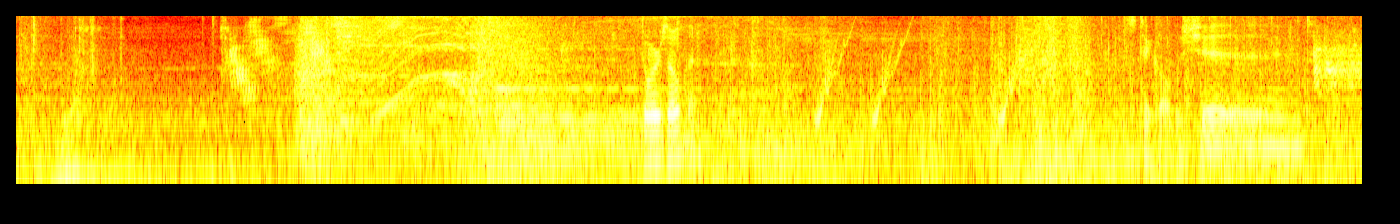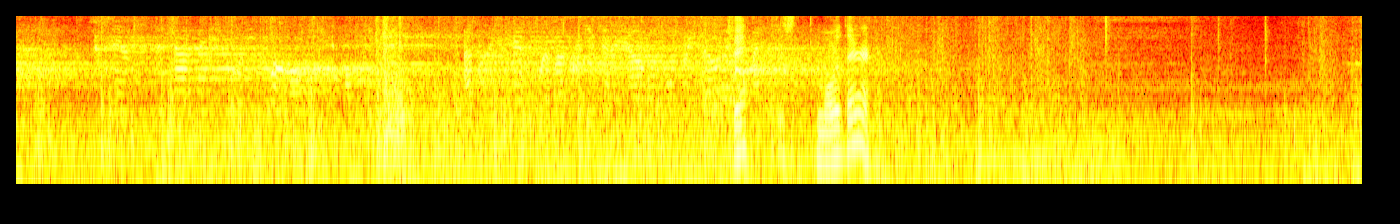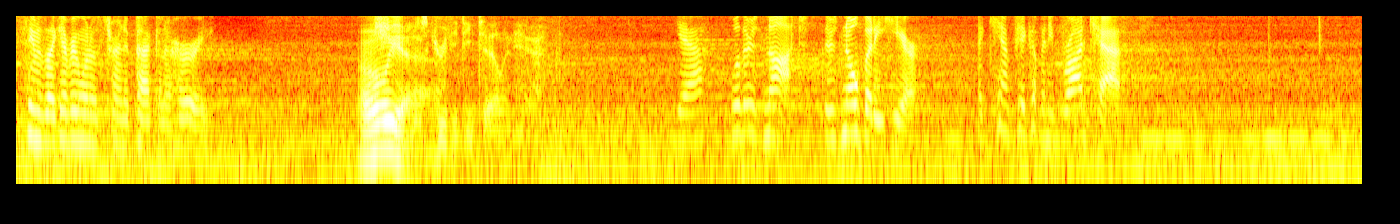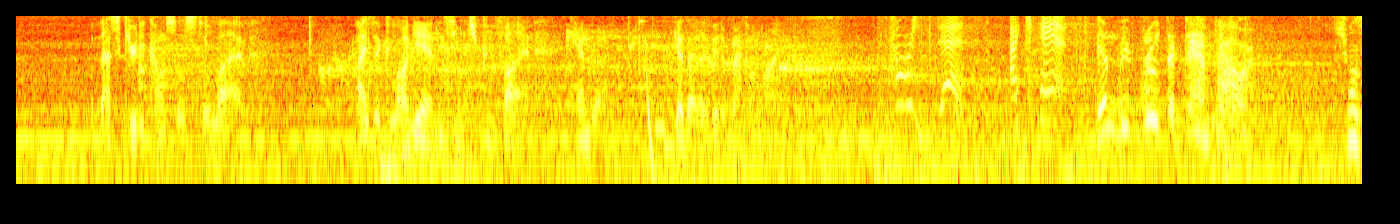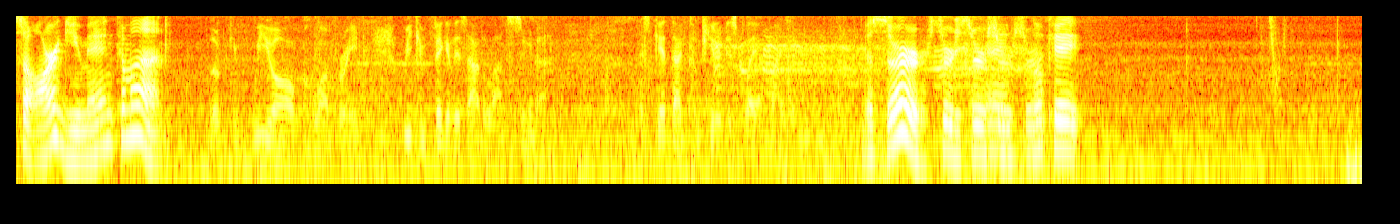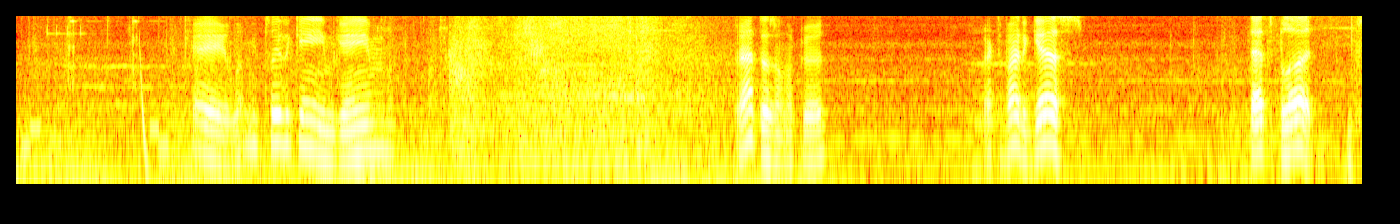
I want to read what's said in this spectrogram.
Doors open. Let's take all the shit. See? There's more there. Seems like everyone was trying to pack in a hurry. Oh Shit, yeah. there's security detail in here. Yeah? Well, there's not. There's nobody here. I can't pick up any broadcasts. But that security console is still live. Isaac, log in and see what you can find. Kendra, get that elevator back online. Power's dead. I can't. Then we reroute the damn power. She wants to argue, man. Come on. Look, if we all cooperate, we can figure this out a lot sooner. Let's get that computer display up, Isaac. Yes, sir. Sturdy, sir, sir, sir. Okay. Okay, let me play the game, game. That doesn't look good. In fact, if I had to guess, that's blood.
